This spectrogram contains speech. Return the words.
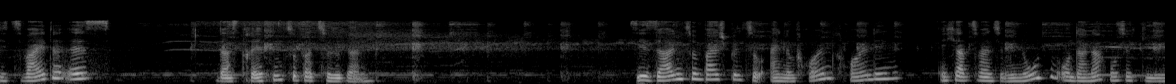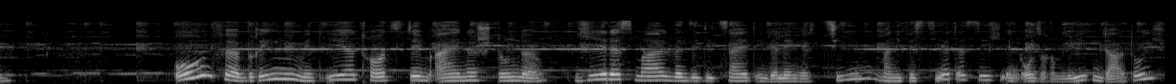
Die zweite ist, das Treffen zu verzögern. Sie sagen zum Beispiel zu einem Freund, Freundin, ich habe 20 Minuten und danach muss ich gehen. Und verbringen mit ihr trotzdem eine Stunde. Jedes Mal, wenn sie die Zeit in der Länge ziehen, manifestiert es sich in unserem Leben dadurch,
